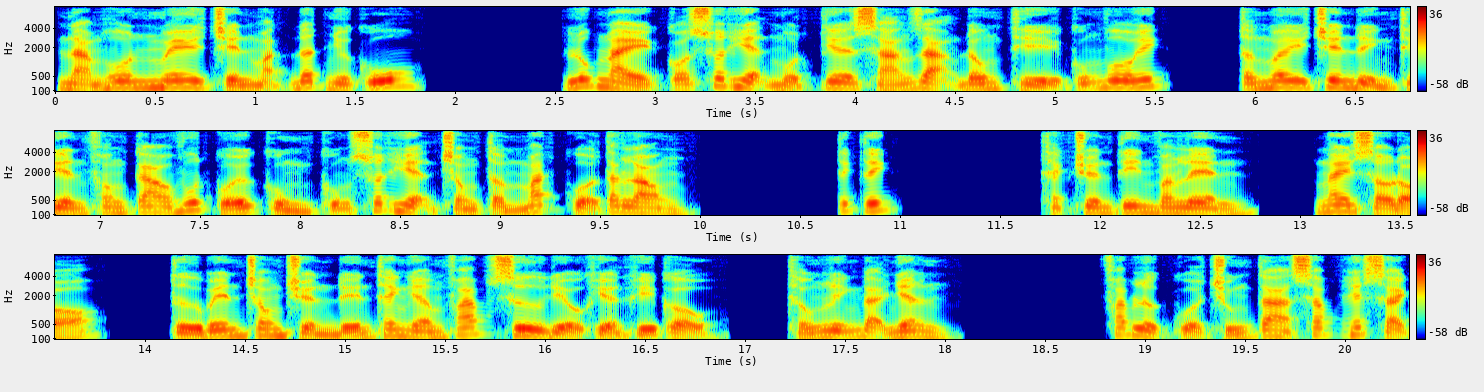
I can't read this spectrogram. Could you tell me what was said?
nằm hôn mê trên mặt đất như cũ. Lúc này có xuất hiện một tia sáng dạng đông thì cũng vô ích, tầng mây trên đỉnh thiên phong cao vút cuối cùng cũng xuất hiện trong tầm mắt của Tắc Long. Tích tích. Thạch truyền tin vang lên, ngay sau đó, từ bên trong truyền đến thanh âm Pháp Sư điều khiển khí cầu, thống lĩnh đại nhân. Pháp lực của chúng ta sắp hết sạch.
